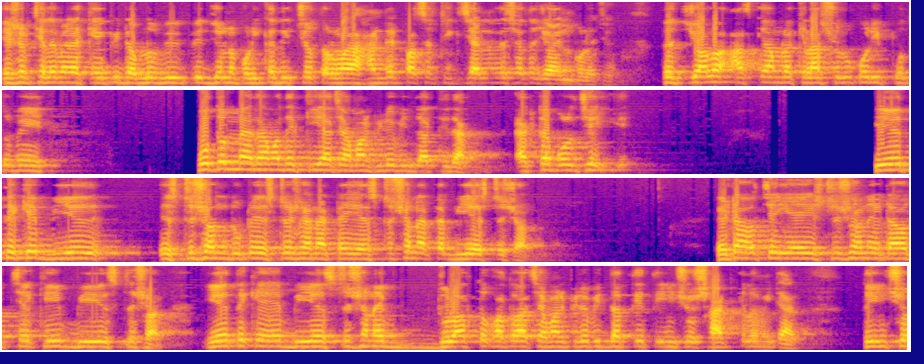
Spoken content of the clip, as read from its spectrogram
যেসব ছেলেমেয়েরা কেপি ডব্লিউবিপির জন্য পরীক্ষা দিচ্ছ, তোমরা হান্ড্রেড পার্সেন্ট ঠিক চ্যানেলের সাথে জয়েন করেছ। তো চলো আজকে আমরা ক্লাস শুরু করি। প্রথমে প্রথম ম্যাথ আমাদের কি আছে? আমার প্রিয় বিদ্যার্থী দেখ। একটা বলছে, এ থেকে বি স্টেশন, দুটো স্টেশন, একটা এ স্টেশন, একটা বি স্টেশন। এটা হচ্ছে এ স্টেশন, এটা হচ্ছে কি? বি স্টেশন। এ থেকে বি স্টেশনে দূরত্ব কত আছে? আমার প্রিয় বিদ্যার্থী, তিনশো ষাট কিলোমিটার। তিনশো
